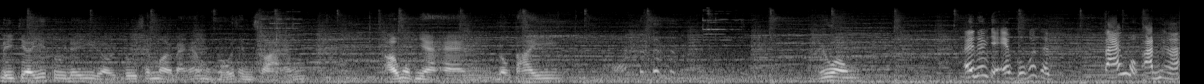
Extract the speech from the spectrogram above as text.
đi chơi với tôi đi rồi tôi sẽ mời bạn ăn một bữa thịnh soạn ở một nhà hàng đồ tây. Hiểu không? Ê nếu vậy em cũng có thể tán một anh hả?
